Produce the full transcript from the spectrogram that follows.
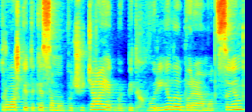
трошки таке самопочуття, якби підхворіли, беремо цинк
